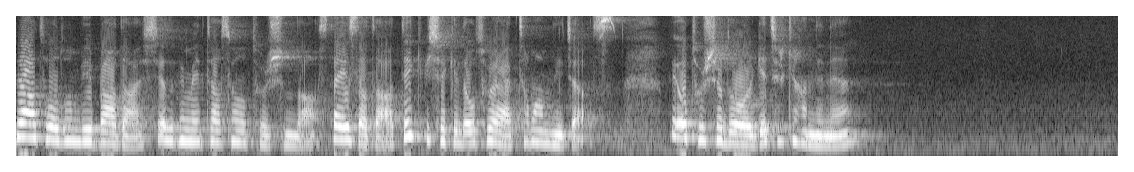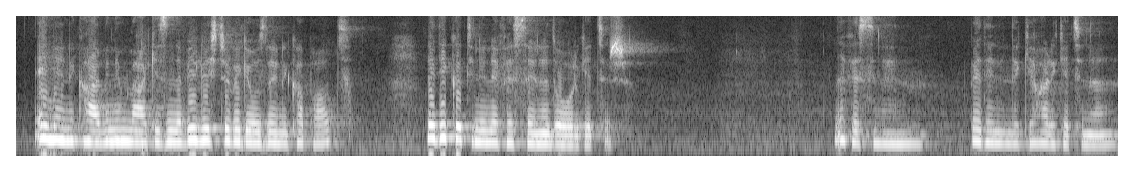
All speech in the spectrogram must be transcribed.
Rahat olduğun bir bağdaş ya da bir meditasyon oturuşunda, seyzada dik bir şekilde oturarak tamamlayacağız. Bir oturuşa doğru getir kendini. Ellerini kalbinin merkezinde birleştir ve gözlerini kapat. Ve dikkatini nefeslerine doğru getir. Nefesinin bedenindeki hareketine.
